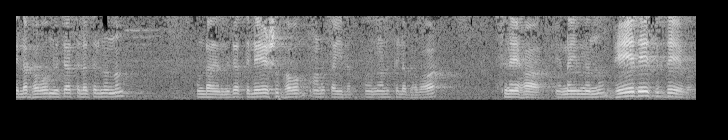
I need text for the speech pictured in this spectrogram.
തിലഭവം എന്ന് വെച്ചാൽ തിലത്തിൽ നിന്ന് ഉണ്ടായെന്ന് വെച്ചാൽ തിലേഷു ഭവം ആണ് തൈലം. അതുകൊണ്ടാണ് തിലഭവ സ്നേഹ. എണ്ണയിൽ നിന്ന് ഭേദേ സിദ്ധേവ.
